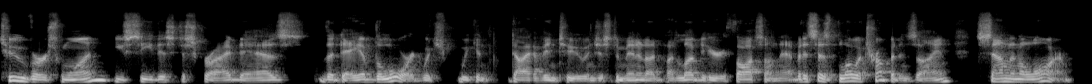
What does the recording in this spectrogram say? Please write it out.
2, verse 1, you see this described as the day of the Lord, which we can dive into in just a minute. I'd, I'd, love to hear your thoughts on that. But it says, Blow a trumpet in Zion, sound an alarm.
